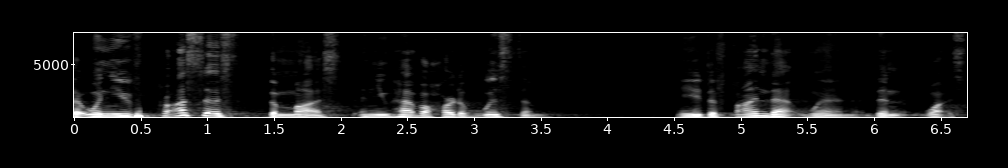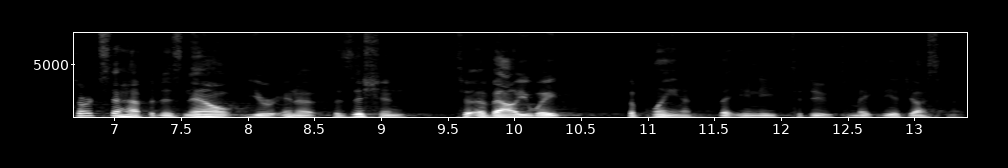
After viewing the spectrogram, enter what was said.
That when you've processed the must and you have a heart of wisdom, and you define that when, then what starts to happen is now you're in a position to evaluate the plan that you need to do to make the adjustment.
